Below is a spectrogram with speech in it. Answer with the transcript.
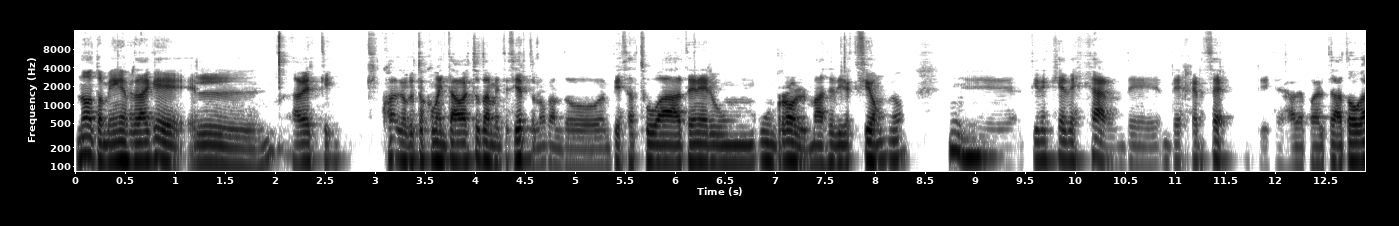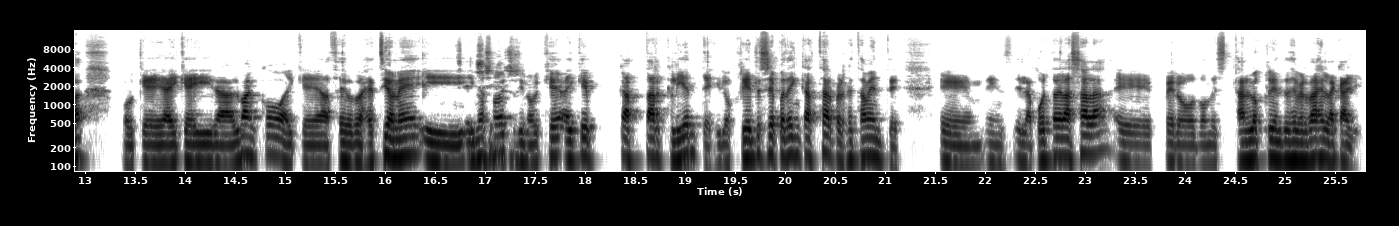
No, también es verdad que el, a ver, que, lo que tú has comentado es totalmente cierto, ¿no? Cuando empiezas tú a tener un, rol más de dirección, ¿no? Eh, tienes que dejar de, ejercer, tienes que dejar de ponerte la toga porque hay que ir al banco, hay que hacer otras gestiones y, no solo eso, sino que hay que captar clientes y los clientes se pueden captar perfectamente en, la puerta de la sala, eh, pero donde están los clientes de verdad es en la calle.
